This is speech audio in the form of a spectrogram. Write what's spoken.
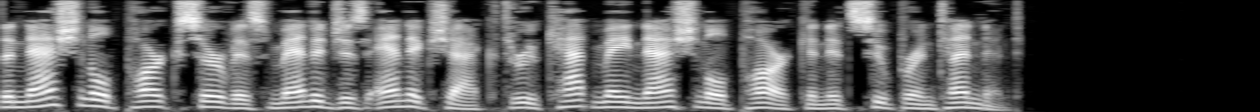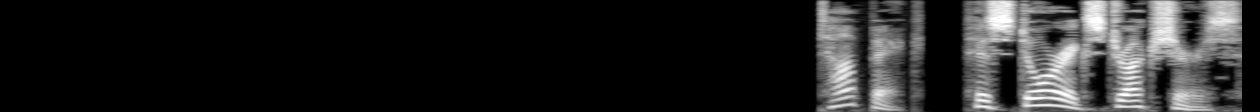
The National Park Service manages Aniakchak through Katmai National Park and its superintendent. Historic structures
